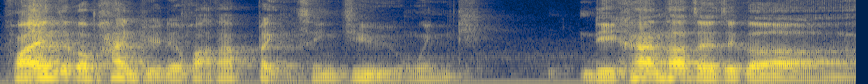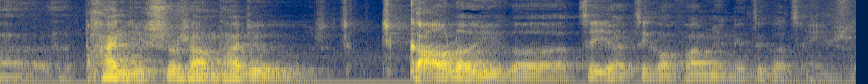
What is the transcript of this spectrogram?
法院这个判决的话，它本身就有问题。你看他在这个判决书上，他就搞了一个这样这个方面的这个陈述。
